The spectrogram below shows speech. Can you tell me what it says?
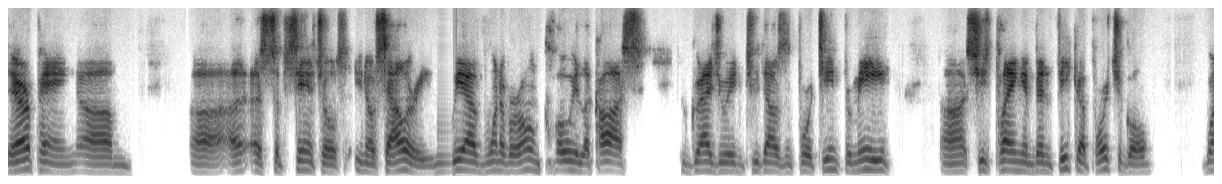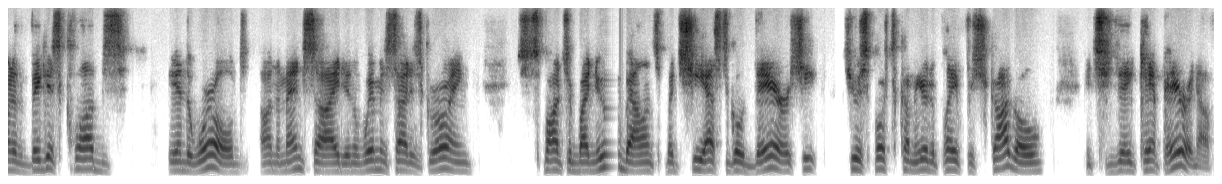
they are paying um, uh, a, a, substantial, you know, salary. We have one of our own, Chloe Lacasse, who graduated in 2014. For me, uh, she's playing in Benfica, Portugal, one of the biggest clubs in the world on the men's side, and the women's side is growing. sponsored by New Balance, but she has to go there. She she was supposed to come here to play for Chicago, and she, they can't pay her enough.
